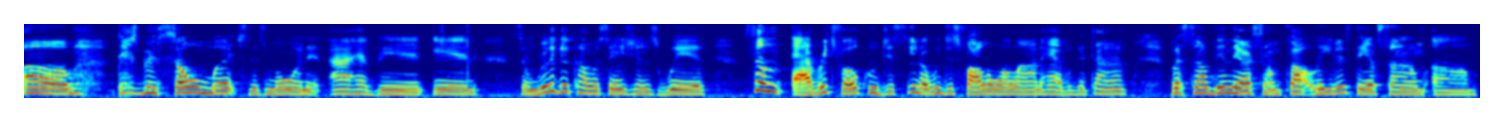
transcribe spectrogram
um, there's been so much this morning. I have been in some really good conversations with some average folk who just, you know, we just follow online and have a good time. But some, then there are some thought leaders. There are some, um,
